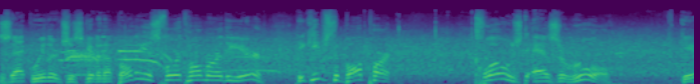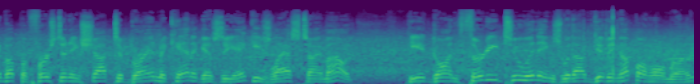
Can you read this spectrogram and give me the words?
Zack Wheeler just given up only his fourth homer of the year. He keeps the ballpark closed as a rule. Gave up a first inning shot to Brian McCann against the Yankees last time out. He had gone 32 innings without giving up a home run.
